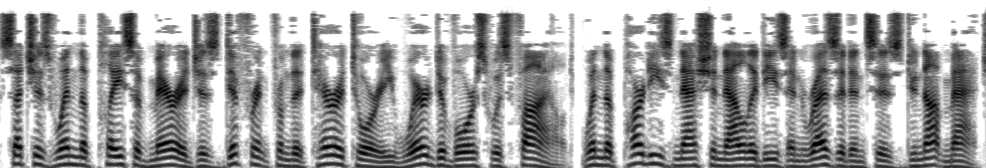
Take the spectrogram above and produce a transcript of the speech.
such as when the place of marriage is different from the territory where divorce was filed, when the parties' nationalities and residences do not match,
